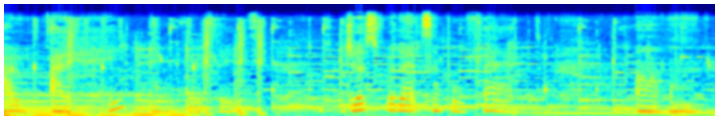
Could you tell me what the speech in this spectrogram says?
I I hate doing first dates just for that simple fact. Um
